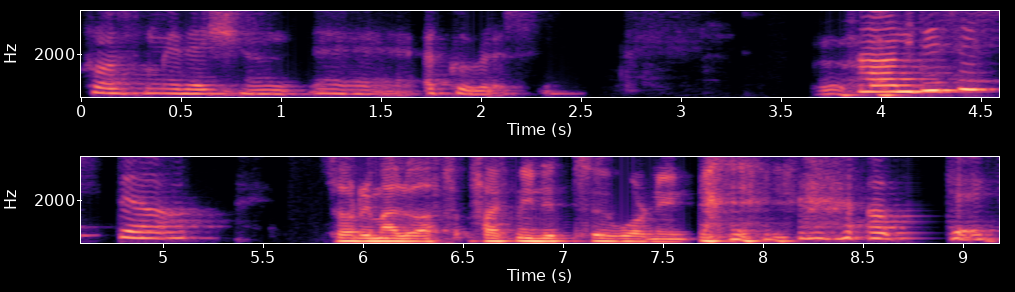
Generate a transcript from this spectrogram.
cross-validation uh, accuracy. Uh, and this is the... Sorry, Malu, five minutes uh, warning. okay,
